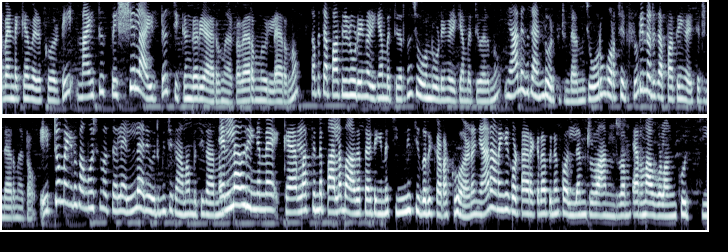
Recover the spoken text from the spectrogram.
വെണ്ടയ്ക്ക വെഴുക്ക് പുരട്ടി. നൈറ്റ് സ്പെഷ്യലായിട്ട് ചിക്കൻ കറി ആയിരുന്നു കേട്ടോ. വേറെ ഒന്നും ഇല്ലായിരുന്നു. അപ്പോൾ ചപ്പാത്തിയുടെ കൂടെയും കഴിക്കാൻ പറ്റുമായിരുന്നു. ചോറിന്റെ കൂടെയും കഴിക്കാൻ പറ്റുമായിരുന്നു. ഞാനിത് രണ്ടും എടുത്തിട്ടുണ്ടായിരുന്നു. ചോറും കുറച്ചെടുത്തു. പിന്നെ ഒരു ചപ്പാത്തിയും കഴിച്ചിട്ടുണ്ടായിരുന്നു കേട്ടോ. ഏറ്റവും ഭയങ്കര സന്തോഷം എന്ന് വെച്ചാൽ എല്ലാവരും ഒരുമിച്ച് കാണാൻ പറ്റി കാരണം എല്ലാവരും ഇങ്ങനെ കേരളത്തിന്റെ പല ഭാഗത്തായിട്ട് ഇങ്ങനെ ചിന്നി ചിതറി കിടക്കുവാണ്. ഞാനാണെങ്കിൽ കൊട്ടാരക്കര പിന്നെ കൊല്ലം ട്രിവാൻഡ്രം എറണാകുളം കൊച്ചി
